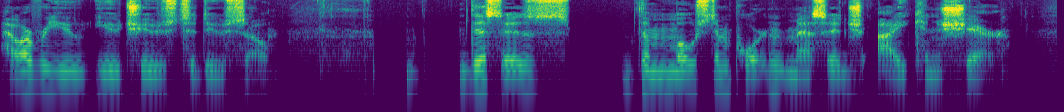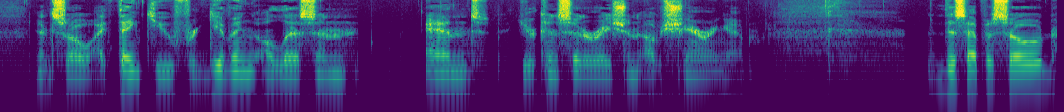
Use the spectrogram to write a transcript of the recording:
however you, you choose to do so. This is the most important message I can share. And so I thank you for giving a listen and your consideration of sharing it. This episode,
